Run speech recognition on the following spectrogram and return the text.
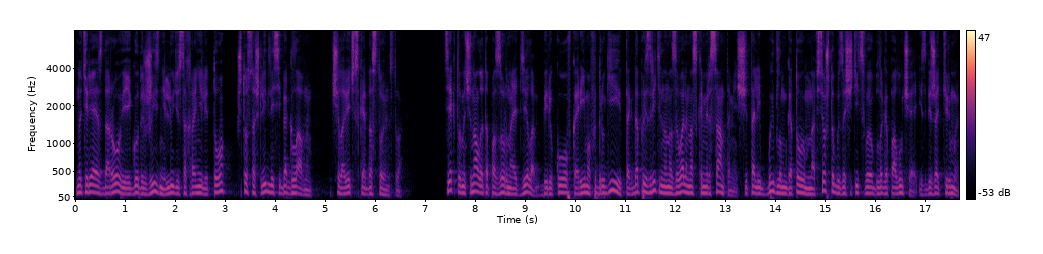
Но теряя здоровье и годы жизни, люди сохранили то, что сошли для себя главным – человеческое достоинство – те, кто начинал это позорное дело, Бирюков, Каримов и другие, тогда презрительно называли нас коммерсантами, считали быдлом, готовым на все, чтобы защитить свое благополучие, избежать тюрьмы.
